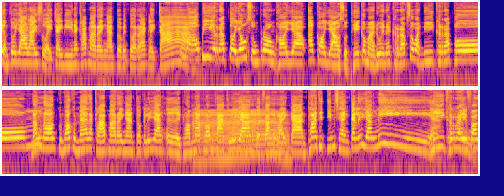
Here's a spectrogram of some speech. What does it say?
วัสดีครับพี่เหลือมตัวยาวลายสวยใจดีนะครับ มารายงานตัวเป็นตัวแรกเลยจ้าว้าวพี่รับตัวโยงสูงโปร่งคอยาวอะคอยาวสุดเท่ก็มาด้วยนะครับ สวัสดีครับผมน้องๆ คุณพ่อคุณแม่ละครับ มารายงานตัวกันหรือยังเอ่ยพร้อมหน้าพร้อมตากันหรือยังเปิดฟังรายการพระอาทิตย์ยิ้มแฉ่งกันหรือยังนี่มีใครฟัง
